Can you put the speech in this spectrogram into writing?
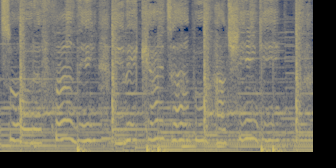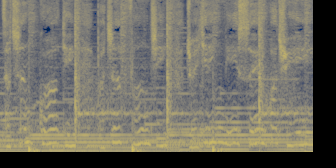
做的风铃，你离开它不好轻易，造成光影，把这风景转印你碎花裙。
